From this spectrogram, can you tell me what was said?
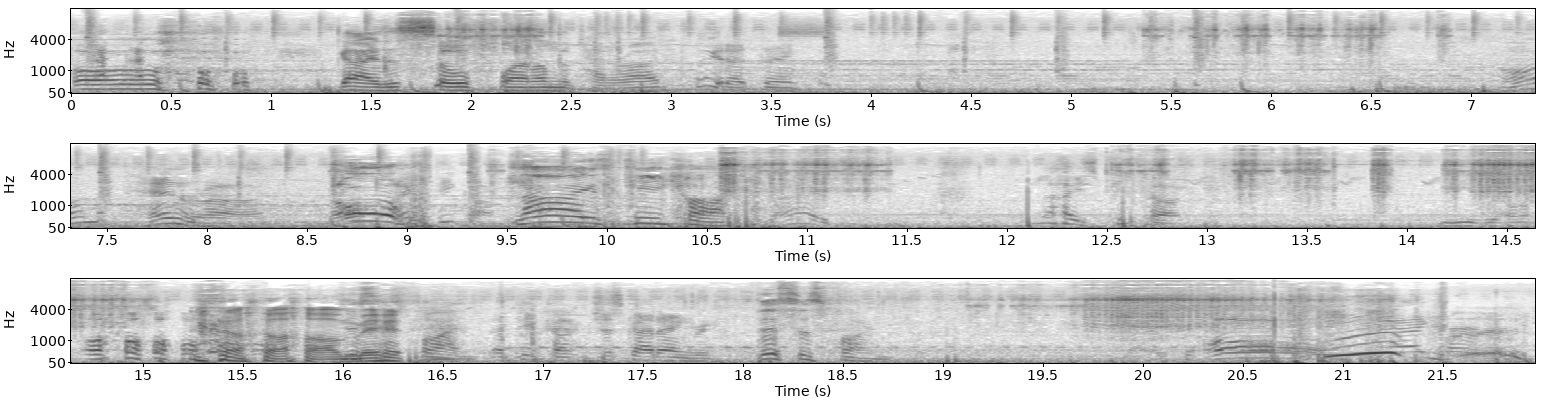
Oh, guys, it's so fun on the pen rod. Look at that thing. On the pen rod. Oh! nice peacock. Nice peacock. Nice. Nice peacock. Easy on Oh, oh This man. is fun. that peacock just got angry. This is fun. Oh, drag burn.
